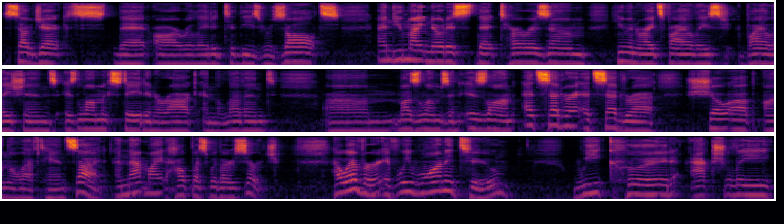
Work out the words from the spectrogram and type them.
subjects that are related to these results. And you might notice that terrorism, human rights violations, Islamic State in Iraq and the Levant, um, Muslims and Islam, etc., etc., show up on the left-hand side. And that might help us with our search. However, if we wanted to, we could actually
